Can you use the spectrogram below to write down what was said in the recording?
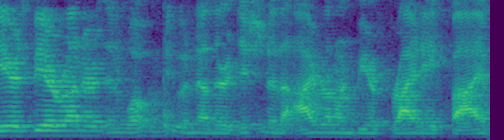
Cheers, beer runners, and welcome to another edition of the I Run on Beer Friday 5.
